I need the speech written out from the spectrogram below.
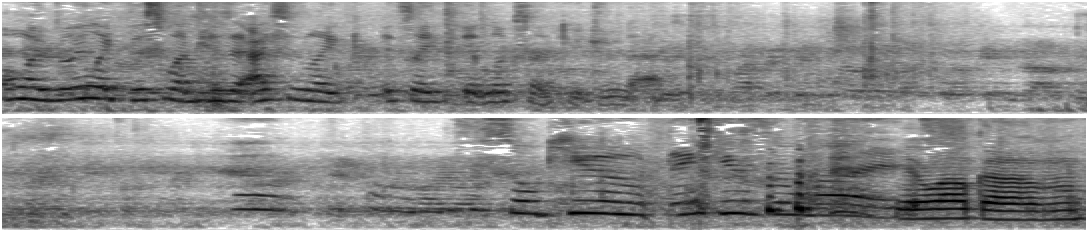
Oh, I really like this one because it actually like it's like it looks like you drew that. This is so cute. Thank you so much. You're welcome.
